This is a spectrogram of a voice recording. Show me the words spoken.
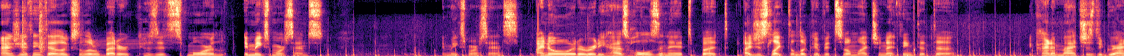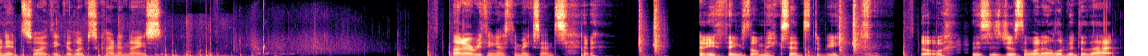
Actually, I think that looks a little better because it's more, it makes more sense. It makes more sense. I know it already has holes in it, but I just like the look of it so much, and I think that the, it kind of matches the granite, so I think it looks kind of nice. Not everything has to make sense. Many things don't make sense to me. so this is just the one element of that.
